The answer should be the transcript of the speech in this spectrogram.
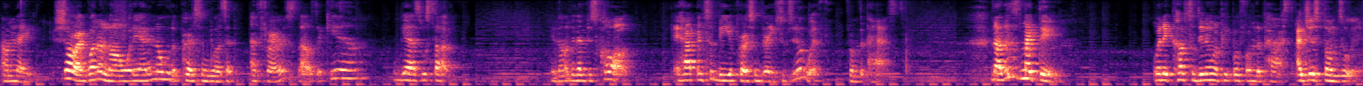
I'm like, sure, I went along with it. I didn't know who the person was at, at first. I was like, yeah, guess what's up? You know, then I just called. It happened to be a person that I used to deal with from the past. Now, this is my thing. When it comes to dealing with people from the past, I just don't do it.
